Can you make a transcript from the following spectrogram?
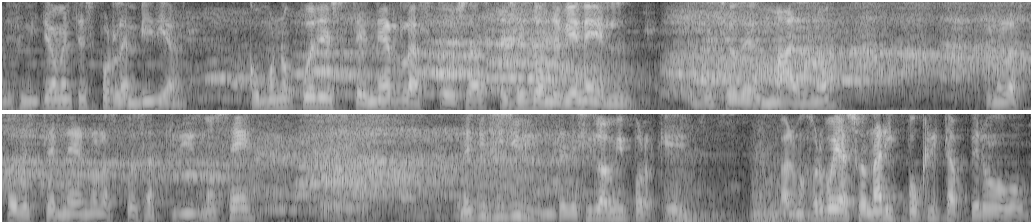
definitivamente es por la envidia. Como no puedes tener las cosas, pues es donde viene el, deseo del mal, ¿no? Que no las puedes tener, no las puedes adquirir, no sé. me es difícil de decirlo a mí porque a lo mejor voy a sonar hipócrita, pero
